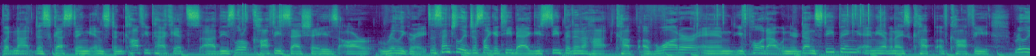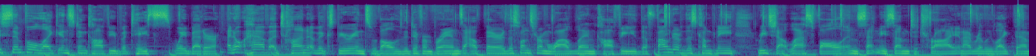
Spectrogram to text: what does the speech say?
but not disgusting instant coffee packets, uh, these little coffee sachets are really great. It's essentially just like a tea bag. You steep it in a hot cup of water and you pull it out when you're done steeping and you have a nice cup of coffee. Really simple like instant coffee, but tastes way better. I don't have a ton of experience with all of the different brands out there. This one's from Wildland Coffee. The founder of this company reached out last fall and sent me some to try and I really like them.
